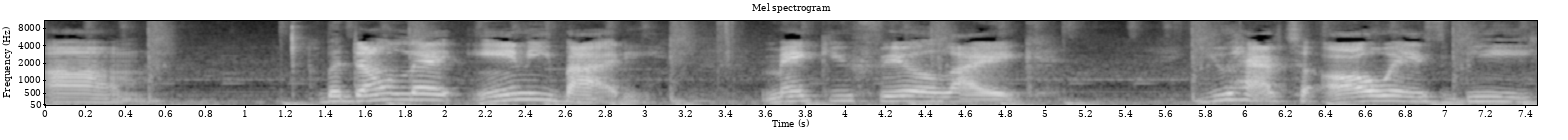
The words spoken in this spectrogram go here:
Um, but don't let anybody make you feel like you have to always be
